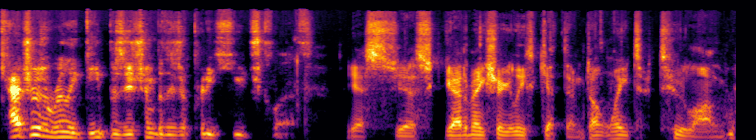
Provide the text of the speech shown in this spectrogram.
catcher's a really deep position, but there's a pretty huge cliff. Yes, yes, you got to make sure you at least get them. Don't wait too long.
